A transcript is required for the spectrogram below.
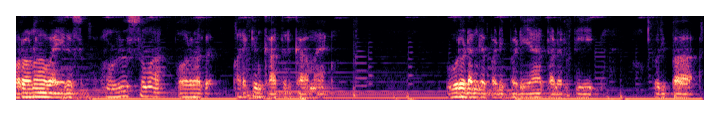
கொரோனா வைரஸ் முழுசுமாக போகிற வரைக்கும் காத்திருக்காம ஊரடங்கை படிப்படியாக தளர்த்தி குறிப்பாக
